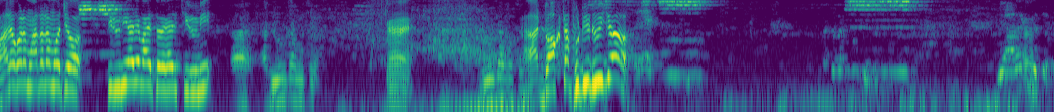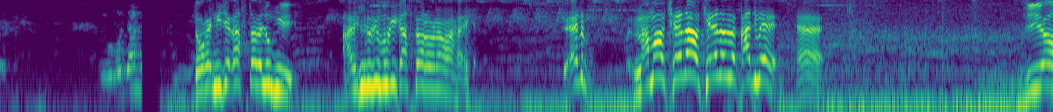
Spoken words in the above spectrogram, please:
ভালো করে মাথাটা মোচো চিরুনি আছে ভাই তোর কাছে চিরুনি। হ্যাঁ আর মোচো হ্যাঁ। ফুটিয়ে ধুইছ? তোমাকে নিচে কাচতে হবে লুঙ্গি। আমি লুঙ্গি ফুঙ্গি কাচতে পারব না ভাই। নামাও ছেড়ে দাও ছেড়ে দাও তো কাচবে। হ্যাঁ। জিও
